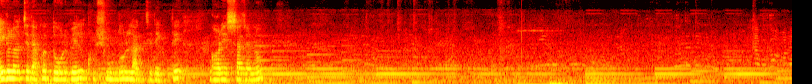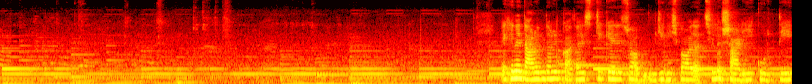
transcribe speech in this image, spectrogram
এইগুলো হচ্ছে দেখো, দৌড়বেল, খুব সুন্দর লাগছে দেখতে, ঘরের সাজানো। এখানে দারুণ দারুণ কাঁথা স্টিকের সব জিনিস পাওয়া যাচ্ছিল। শাড়ি, কুর্তি,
